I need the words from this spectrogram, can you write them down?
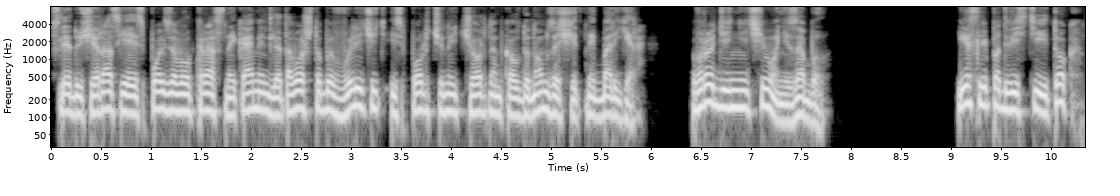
В следующий раз я использовал красный камень для того, чтобы вылечить испорченный черным колдуном защитный барьер. Вроде ничего не забыл. Если подвести итог,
